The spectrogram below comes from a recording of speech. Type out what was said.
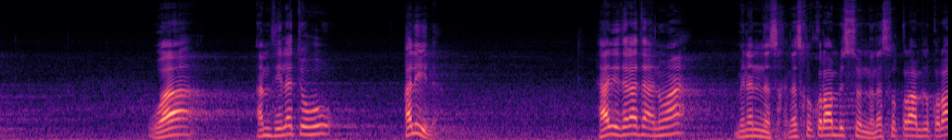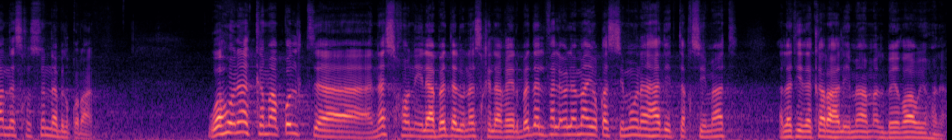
وأمثلته قليلة. هذه ثلاثة أنواع من النسخ نسخ القرآن بالسنة نسخ القرآن بالقرآن نسخ السنة بالقرآن. وهناك كما قلت آه، نسخ إلى بدل ونسخ إلى غير بدل فالعلماء يقسمون هذه التقسيمات التي ذكرها الإمام البيضاوي هنا.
